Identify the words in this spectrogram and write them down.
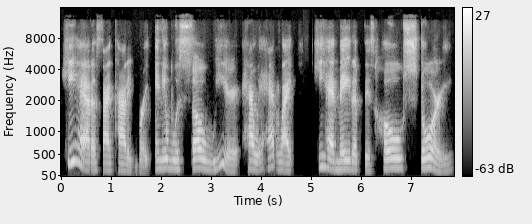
he had a psychotic break and it was so weird how it happened like he had made up this whole story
